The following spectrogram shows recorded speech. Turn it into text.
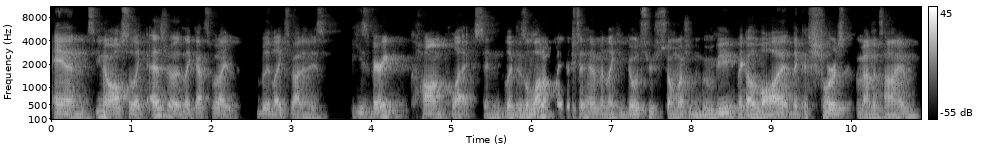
And you know, also like Ezra, like that's what I really liked about him is he's very complex and like there's a lot of layers to him and like he goes through so much in the movie, like a lot, like a short amount of time.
